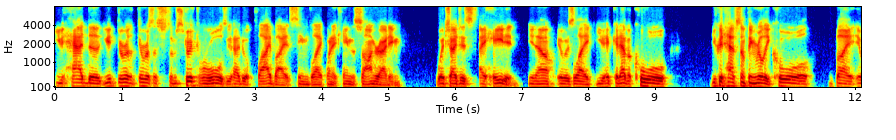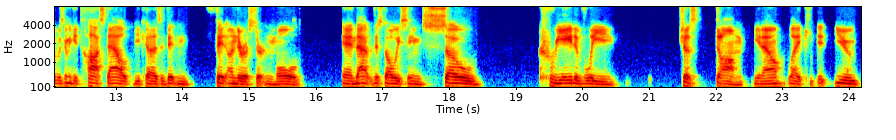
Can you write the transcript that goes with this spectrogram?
you had to you there was there was a, some strict rules you had to apply by it seemed like when it came to songwriting which i just i hated you know it was like you could have a cool you could have something really cool, but it was going to get tossed out because it didn't fit under a certain mold. And that just always seemed so creatively just dumb, you know, like it, you,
